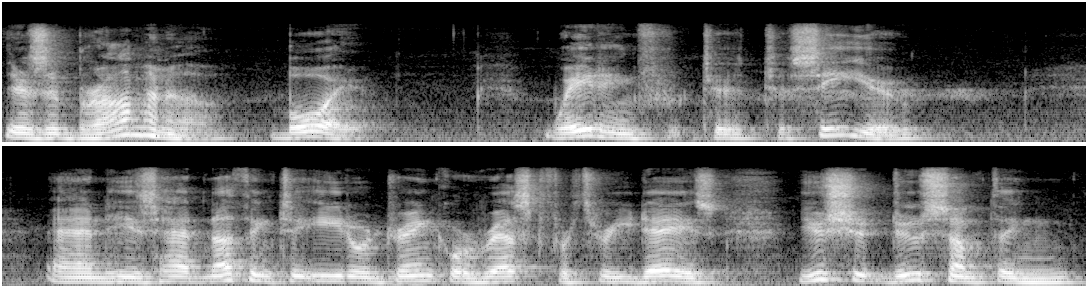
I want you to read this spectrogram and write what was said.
there's a Brahmana boy waiting for, to, to see you, and he's had nothing to eat or drink or rest for three days, you should do something,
